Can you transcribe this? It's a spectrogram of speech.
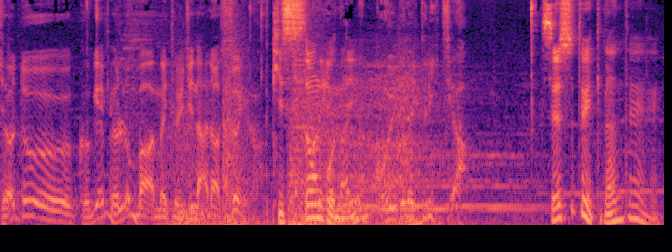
저도 그게 별로 마음에 들진 않았어요. 비싼? 맞는 골드를 드리죠. 쓸 수도 있긴 한데.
